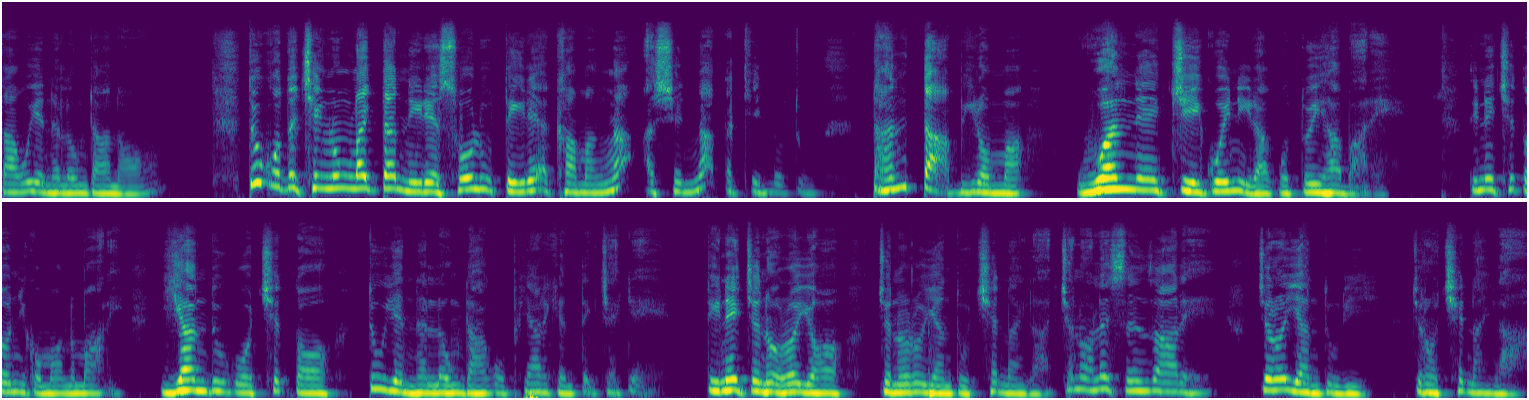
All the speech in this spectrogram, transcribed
တာဝိတ်ရဲ့နှလုံးသားနော် သူကိုတစ်ချိန်လုံးလိုက်တတ်နေတဲ့ဆိုလူတည်တဲ့အခါမှာငါအရှင်ငါတခင်တို့သူတန်တာပြီးတော့မှဝမ်းနဲ့ကြေကွေးနေတာကိုတွေးရပါတယ်ဒီနေ့ချစ်တော်ညီကောင်မနှမလေးရန်သူကိုချစ်တော်သူ့ရဲ့နှလုံးသားကိုဖျားရခင်တိတ်ကြိုက်တယ်ဒီနေ့ကျွန်တော်တို့ရောကျွန်တော်တို့ရန်သူချစ်နိုင်လားကျွန်တော်လည်းစဉ်းစားတယ်ကျွန်တော်ရန်သူဒီကျွန်တော်ချစ်နိုင်လား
